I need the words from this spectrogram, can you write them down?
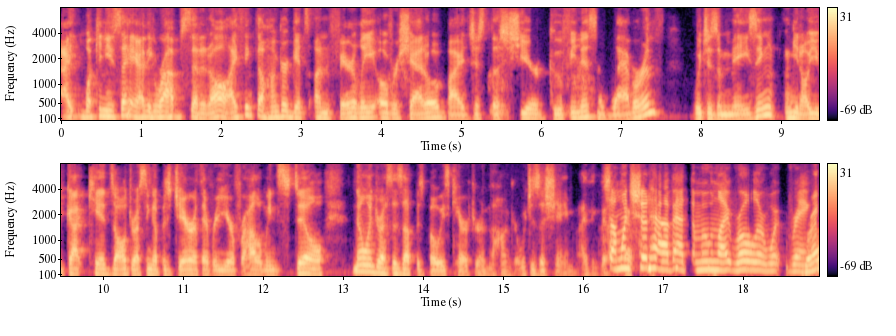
I, what can you say? I think Rob said it all. I think the hunger gets unfairly overshadowed by just the sheer goofiness of Labyrinth which is amazing. You know, you've got kids all dressing up as Jareth every year for Halloween. Still, no one dresses up as Bowie's character in The Hunger, which is a shame. I think that someone should have at the Moonlight Roller Ring right?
